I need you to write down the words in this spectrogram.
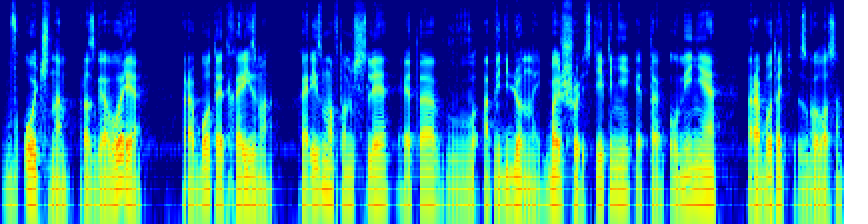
В очном разговоре работает харизма. Харизма в том числе это в определенной большой степени это умение работать с голосом.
